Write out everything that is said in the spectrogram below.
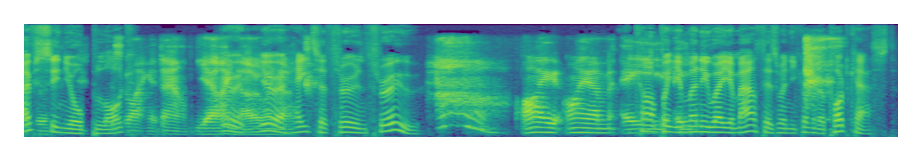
I've seen your blog. writing it down. Yeah, You're, I know. a, you're I a know. hater through and through. I I am a Can't put your a- money where your mouth is when you come on a podcast.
